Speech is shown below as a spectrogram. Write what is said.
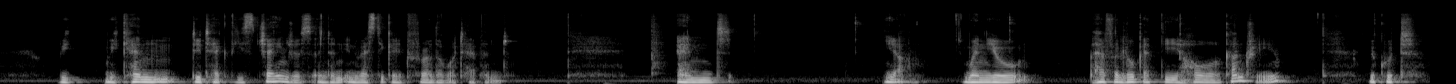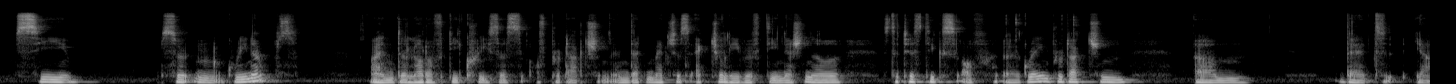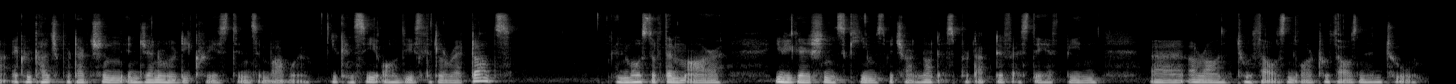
we we can detect these changes and then investigate further what happened. And yeah, when you have a look at the whole country, you could see certain green ups and a lot of decreases of production. And that matches actually with the national statistics of uh, grain production um, that yeah agriculture production in general decreased in Zimbabwe. You can see all these little red dots and most of them are irrigation schemes which are not as productive as they have been uh, around 2000 or 2002.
